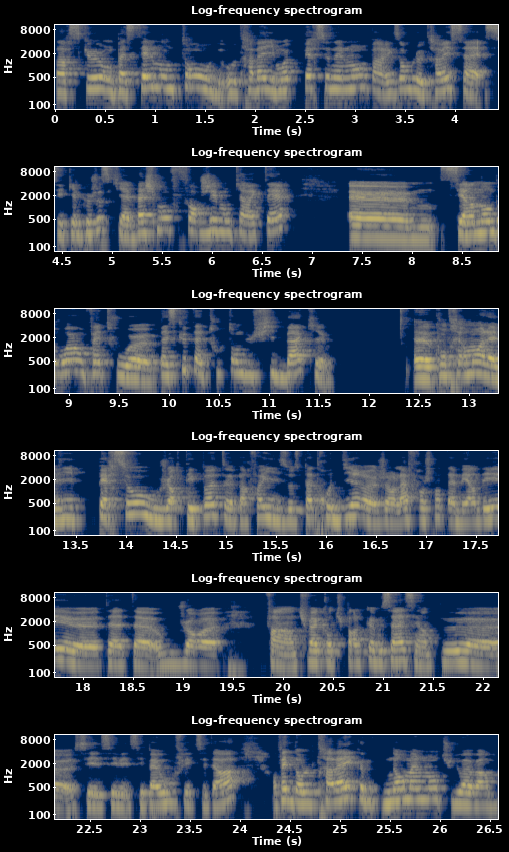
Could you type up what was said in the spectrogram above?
parce qu'on passe tellement de temps au, travail. Et moi, personnellement, par exemple, le travail, c'est quelque chose qui a vachement forgé mon caractère. Euh, c'est un endroit en fait où euh, parce que tu as tout le temps du feedback euh, contrairement à la vie perso où genre tes potes parfois ils osent pas trop te dire genre là franchement t'as merdé t'as, ou genre Enfin, tu vois, quand tu parles comme ça, c'est un peu, euh, c'est pas ouf, etc. En fait, dans le travail, comme normalement, tu dois avoir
